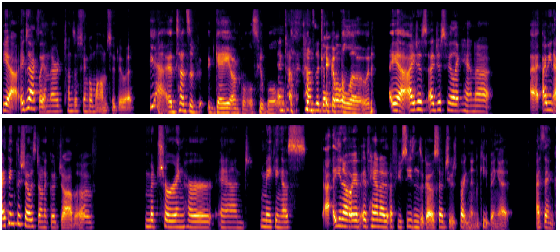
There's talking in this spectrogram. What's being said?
Yeah, exactly. And there are tons of single moms who do it. Yeah, and tons of gay uncles who will and t- tons of pick uncles. up the load. Yeah, I just I just feel like Hannah. I, I mean, I think the show has done a good job of maturing her and making us. Uh, you know, if if Hannah a few seasons ago said she was pregnant and keeping it, I think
